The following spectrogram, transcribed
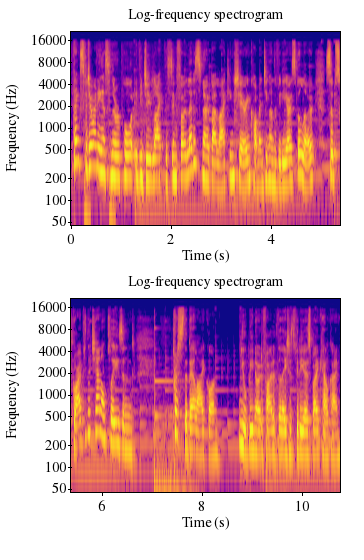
Thanks for joining us in the report. If you do like this info, let us know by liking, sharing, commenting on the videos below. Subscribe to the channel, please, and press the bell icon you'll be notified of the latest videos by Kalkine.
